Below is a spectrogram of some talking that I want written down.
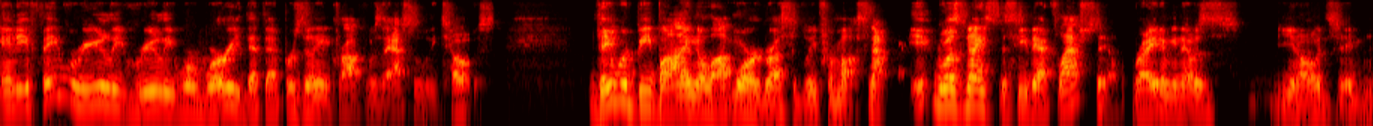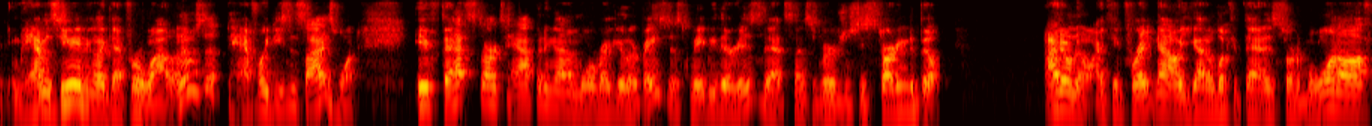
and if they really, really were worried that that Brazilian crop was absolutely toast, they would be buying a lot more aggressively from us. Now, it was nice to see that flash sale, right? I mean, that was, you know, it's it, we haven't seen anything like that for a while, and it was a halfway decent sized one. If that starts happening on a more regular basis, maybe there is that sense of urgency starting to build. I don't know. I think right now you got to look at that as sort of a one off.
